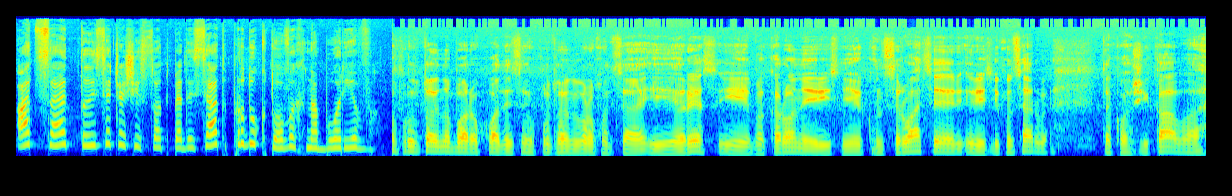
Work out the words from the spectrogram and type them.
А це 1650 продуктових наборів. Продуктові набори входить в продуктові набори входить і рис, і макарони, і різні консервації, різні консерви, також і кава.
